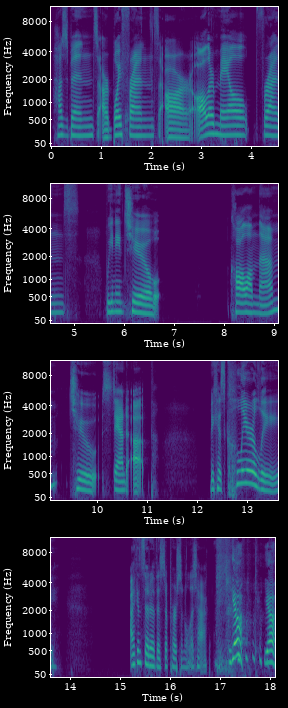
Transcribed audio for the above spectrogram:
husbands, our boyfriends, our all our male friends. We need to call on them to stand up because clearly I consider this a personal attack. Yeah. Yeah.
